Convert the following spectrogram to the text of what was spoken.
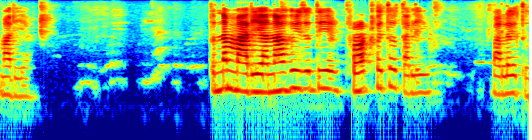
মারিয়া। তোর নাম মারিয়া, না হয়ে যদি ফ্রড হইতো তাহলে ভালো হতো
